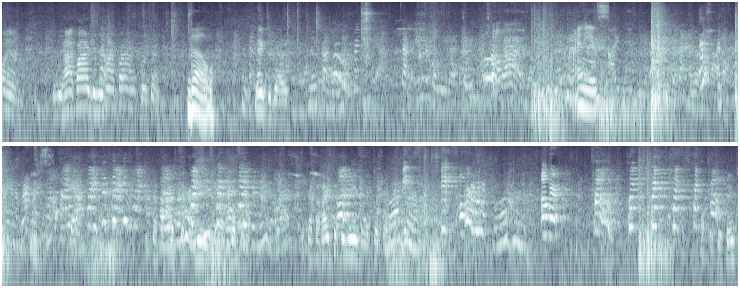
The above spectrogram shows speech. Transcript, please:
plan. Give me a high five, give me a high five. Okay. Go. Thank you guys. No problem. That beautiful Lena. And use. Got the high step of knees like football. Got the high step of knees like football. Feet over. Nice.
